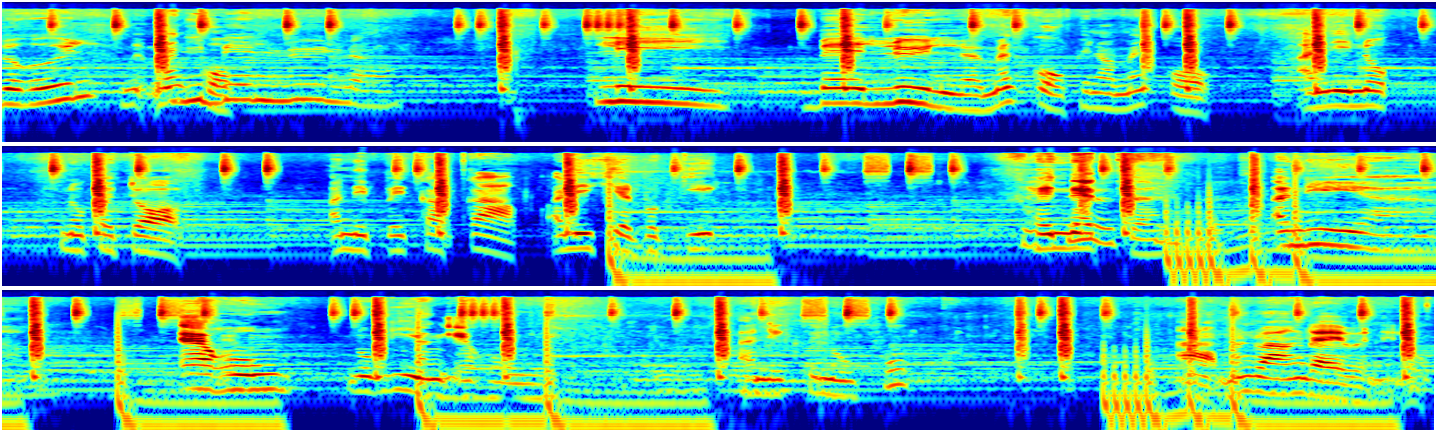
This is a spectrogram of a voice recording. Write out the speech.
บลิเบรุลแม่กบ Libellule. ลีเบลูลแม่กบพี่น้องแม่กบอันนี้นกนกกระจอกอันนี้เป็ดกาบกาบอันนี้เขียดบกิก C'est Hey, trop net. le style. อันนี้อ่าแอร์ฮงนกนี่ยังแอร์ฮงอันนี้คือหนูพุกอ่ามันวางได้แบบนี้ลูก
